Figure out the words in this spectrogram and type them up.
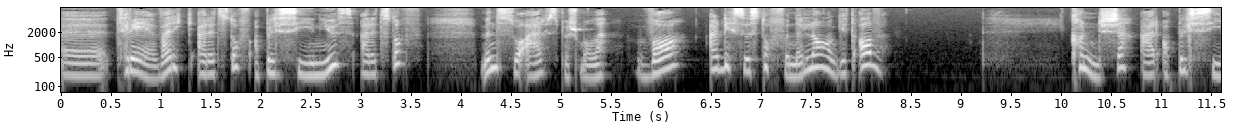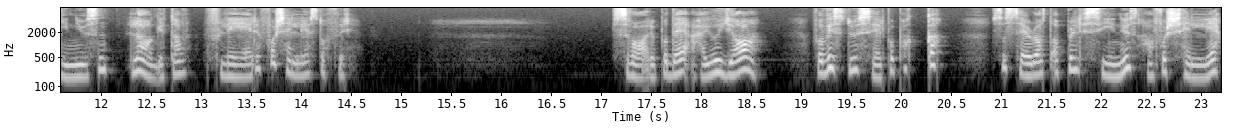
Eh, treverk er et stoff, appelsinjuice er et stoff. Men så er spørsmålet hva er disse stoffene laget av? Kanskje er appelsinjuicen laget av flere forskjellige stoffer? Svaret på det er jo ja, for hvis du ser på pakka, så ser du at appelsinjuice har forskjellige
